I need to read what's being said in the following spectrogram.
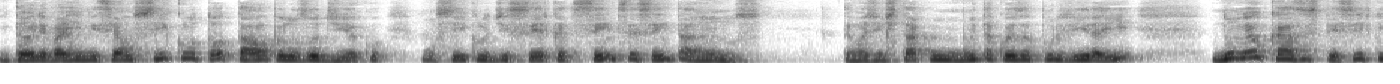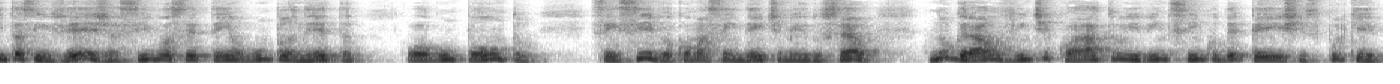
Então ele vai reiniciar um ciclo total pelo zodíaco, um ciclo de cerca de 160 anos. Então a gente está com muita coisa por vir aí. No meu caso específico, então assim, veja se você tem algum planeta ou algum ponto sensível, como ascendente meio do céu, no grau 24 e 25 de peixes. Por quê?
